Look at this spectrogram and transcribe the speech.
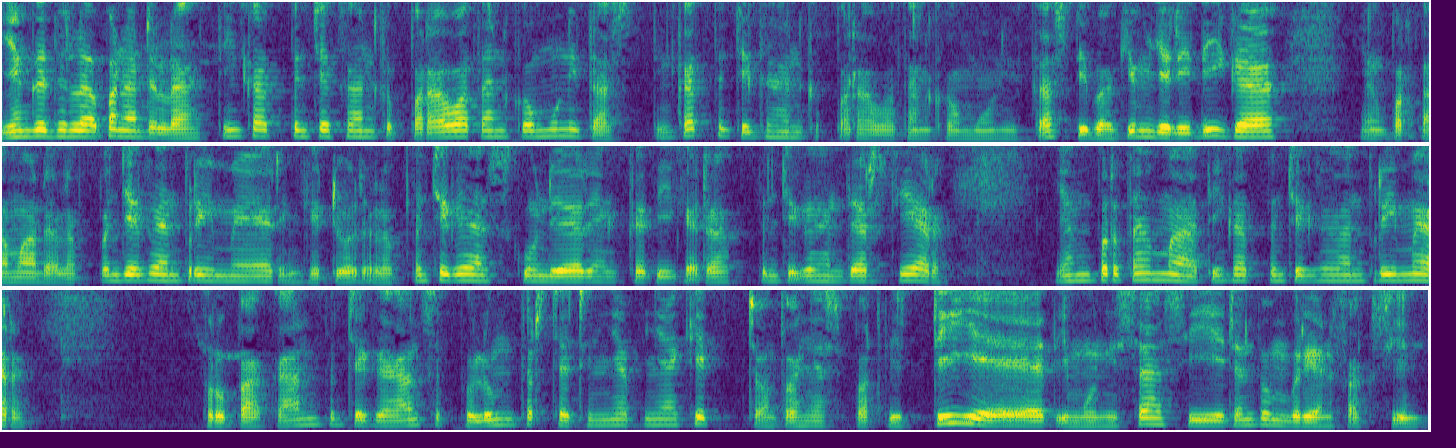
Yang kedelapan adalah tingkat pencegahan keperawatan komunitas. Tingkat pencegahan keperawatan komunitas dibagi menjadi tiga. Yang pertama adalah pencegahan primer, yang kedua adalah pencegahan sekunder, yang ketiga adalah pencegahan tersier. Yang pertama, tingkat pencegahan primer merupakan pencegahan sebelum terjadinya penyakit, contohnya seperti diet, imunisasi, dan pemberian vaksin.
